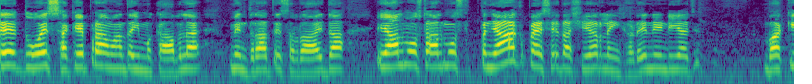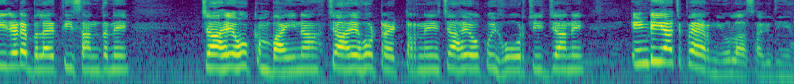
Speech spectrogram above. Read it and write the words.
ਇਹ ਦੋਏ ਸਕੇ ਭਰਾਵਾਂ ਦਾ ਹੀ ਮੁਕਾਬਲਾ ਹੈ, ਮਹਿੰਦਰਾ ਤੇ ਸਵਰਾਜ ਦਾ। ਇਹ ਆਲਮੋਸਟ ਆਲਮੋਸਟ 50 ਕੁ ਪੈਸੇ ਦਾ ਸ਼ੇਅਰ ਲਈ ਖੜੇ ਨੇ ਇੰਡੀਆ 'ਚ। ਬਾਕੀ ਜਿਹੜੇ ਬਲੈਤੀ ਸੰਦ ਨੇ, ਚਾਹੇ ਉਹ ਕੰਬਾਈਨ ਆ, ਚਾਹੇ ਉਹ ਟਰੈਕਟਰ ਨੇ, ਚਾਹੇ ਉਹ ਕੋਈ ਹੋਰ ਚੀਜ਼ਾਂ ਨੇ ਇੰਡੀਆ 'ਚ ਪੈਰ ਨਹੀਂ ਉਹ ਲਾ ਸਕਦੀਆਂ।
